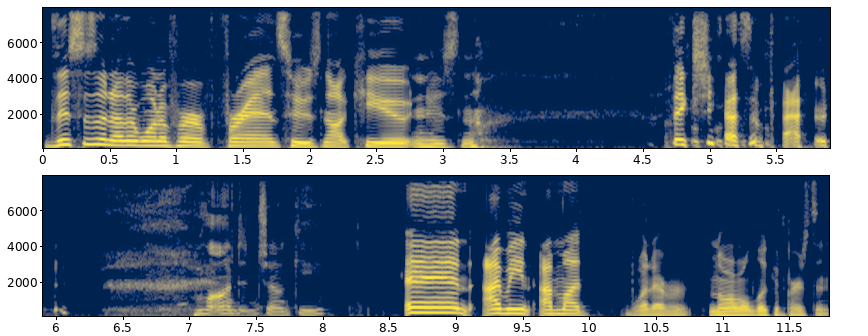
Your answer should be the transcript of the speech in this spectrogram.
this is another one of her friends who's not cute and who's. Not, I think she has a pattern. Blonde and chunky. And I mean, I'm not whatever normal looking person,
